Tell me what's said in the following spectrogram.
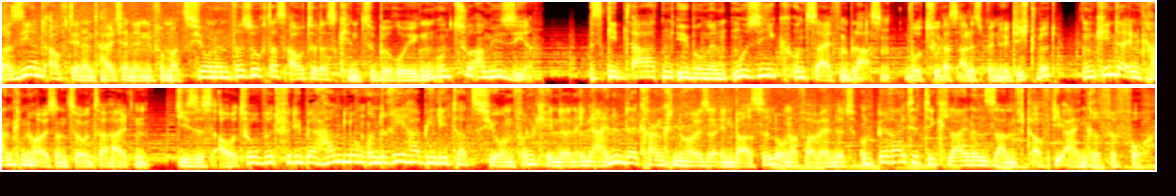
Basierend auf den enthaltenen Informationen versucht das Auto das Kind zu beruhigen und zu amüsieren. Es gibt Atemübungen, Musik und Seifenblasen, wozu das alles benötigt wird, um Kinder in Krankenhäusern zu unterhalten. Dieses Auto wird für die Behandlung und Rehabilitation von Kindern in einem der Krankenhäuser in Barcelona verwendet und bereitet die Kleinen sanft auf die Eingriffe vor.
